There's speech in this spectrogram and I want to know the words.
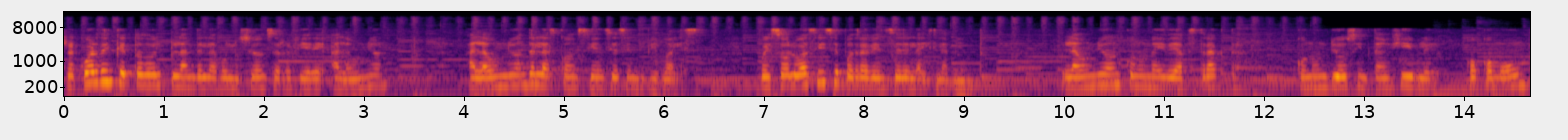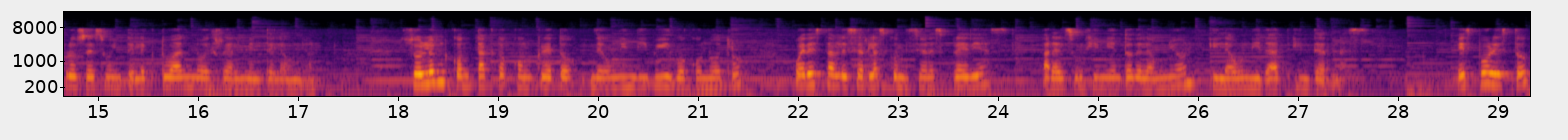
Recuerden que todo el plan de la evolución se refiere a la unión, a la unión de las conciencias individuales, pues sólo así se podrá vencer el aislamiento. La unión con una idea abstracta, con un Dios intangible o como un proceso intelectual no es realmente la unión. Solo el contacto concreto de un individuo con otro puede establecer las condiciones previas para el surgimiento de la unión y la unidad internas. Es por esto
